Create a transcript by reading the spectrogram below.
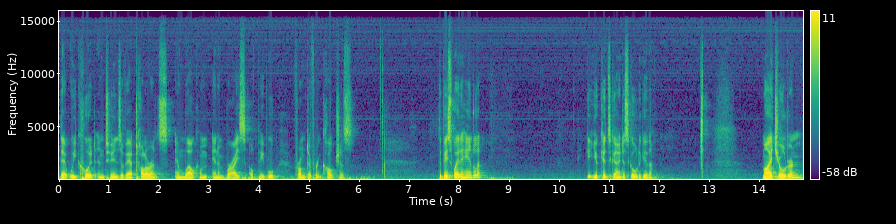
that we could in terms of our tolerance and welcome and embrace of people from different cultures. The best way to handle it? Get your kids going to school together. My children,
